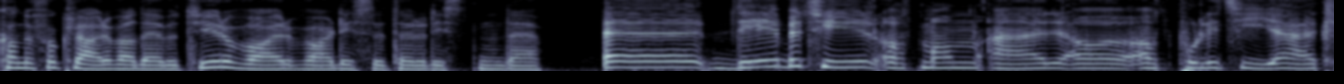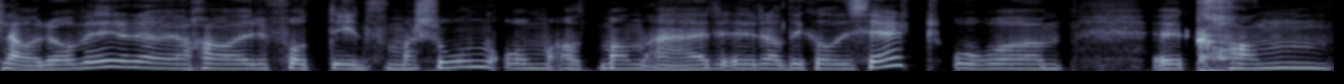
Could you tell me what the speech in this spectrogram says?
kan du forklare hva det betyr, og var, var disse terroristene det Eh, det betyr at man er At politiet er klar over, eh, har fått informasjon om at man er radikalisert, og eh, kan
